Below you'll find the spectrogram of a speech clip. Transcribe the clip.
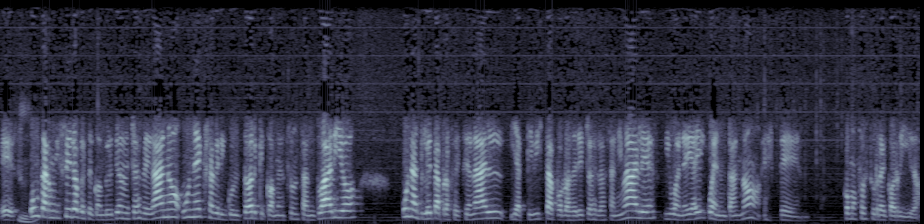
es mm. un carnicero que se convirtió en un chef vegano, un ex agricultor que comenzó un santuario, un atleta profesional y activista por los derechos de los animales, y bueno, y ahí cuentan, ¿no? Este, cómo fue su recorrido.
